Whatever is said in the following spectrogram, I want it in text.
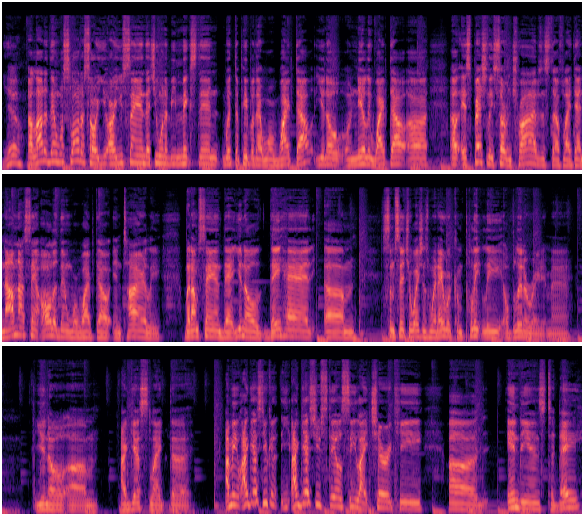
Yeah. a lot of them were slaughtered. So you, are you saying that you want to be mixed in with the people that were wiped out, you know, or nearly wiped out, uh, uh, especially certain tribes and stuff like that? Now, I'm not saying all of them were wiped out entirely, but I'm saying that, you know, they had, um, some situations where they were completely obliterated, man. You know, um, I guess like the, I mean, I guess you can, I guess you still see like Cherokee, uh, Indians today,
